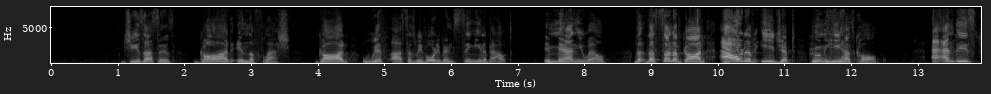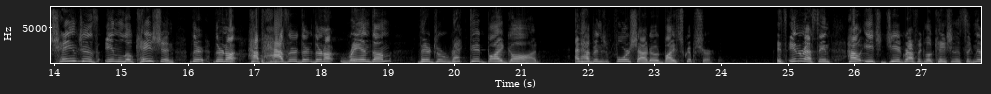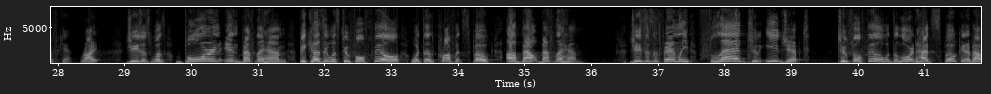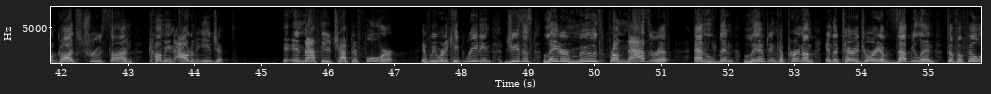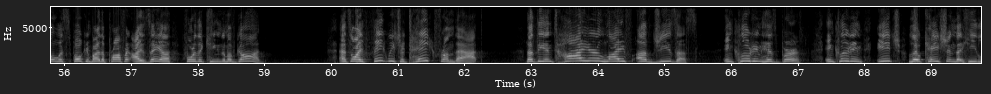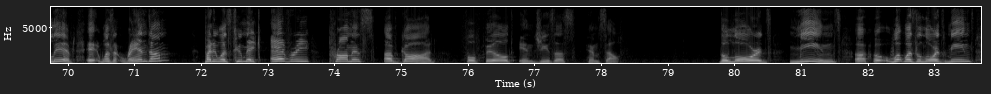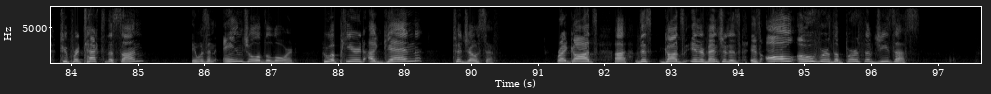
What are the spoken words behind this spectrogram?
Jesus is God in the flesh, God with us, as we've already been singing about. Emmanuel, the, the Son of God out of Egypt, whom he has called. And these changes in location, they're, they're not haphazard, they're, they're not random. They're directed by God and have been foreshadowed by Scripture. It's interesting how each geographic location is significant, right? Jesus was born in Bethlehem because it was to fulfill what the prophet spoke about Bethlehem. Jesus' family fled to Egypt to fulfill what the Lord had spoken about God's true son coming out of Egypt. In Matthew chapter 4, if we were to keep reading, Jesus later moves from Nazareth and then lived in Capernaum in the territory of Zebulun to fulfill what was spoken by the prophet Isaiah for the kingdom of God. And so I think we should take from that that the entire life of Jesus, including his birth, including each location that he lived. It wasn't random, but it was to make every promise of God fulfilled in Jesus himself. The Lord's means, uh, uh, what was the Lord's means to protect the Son? It was an angel of the Lord who appeared again to Joseph. Right, God's uh, this God's intervention is is all over the birth of Jesus.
